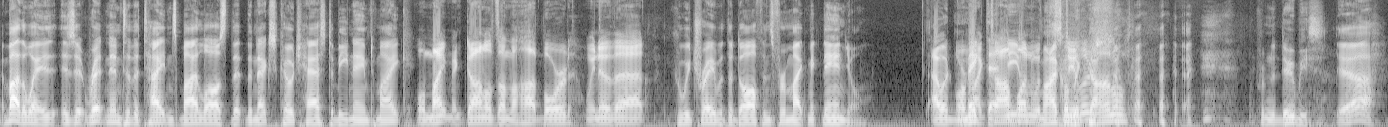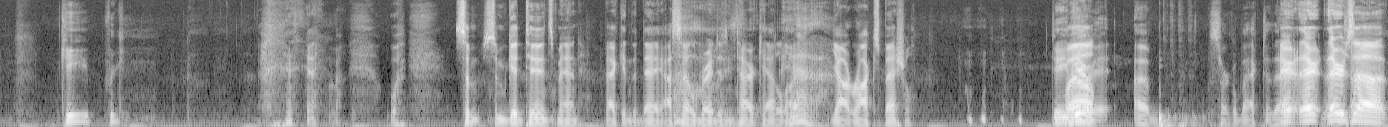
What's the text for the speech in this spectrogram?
And by the way, is, is it written into the Titans bylaws that the next coach has to be named Mike? Well, Mike Macdonald's on the hot board. We know that. Could we trade with the Dolphins for Mike McDaniel? I would Or make Mike that Tomlin deal. with Michael the Steelers. McDonald from the Doobies. Yeah. Keep forget- Some some good tunes, man. Back in the day, I celebrated his entire catalog. yeah. Yacht Rock Special. Do you Well- there- uh, circle back to that? There, there, there's a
